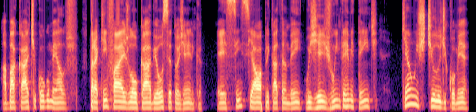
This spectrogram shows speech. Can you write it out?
abacate e cogumelos. Para quem faz low carb ou cetogênica, é essencial aplicar também o jejum intermitente, que é um estilo de comer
